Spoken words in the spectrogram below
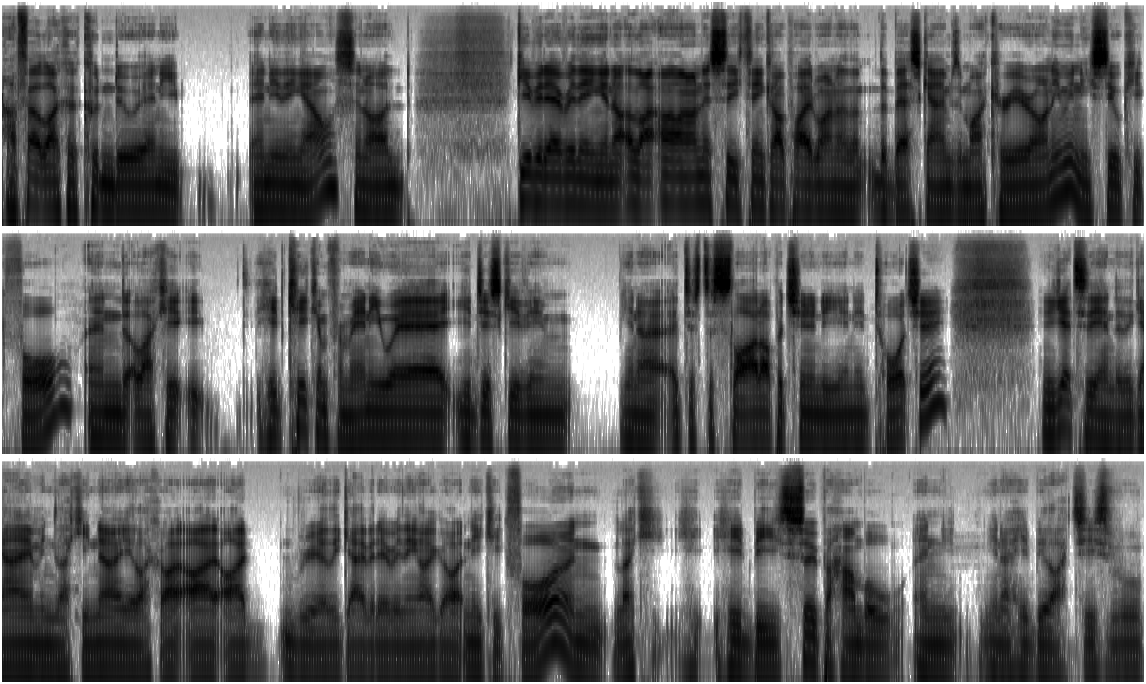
I felt like I couldn't do any anything else, and I'd give it everything. And I, like, I honestly think I played one of the, best games of my career on him, and he still kicked four. And like, it, he'd kick him from anywhere. You just give him, you know, just a slight opportunity, and he'd torch you. And you get to the end of the game, and like you know, you're like, I, I, I really gave it everything I got, and he kicked four, and like he, he'd be super humble, and you know, he'd be like, geez, well,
